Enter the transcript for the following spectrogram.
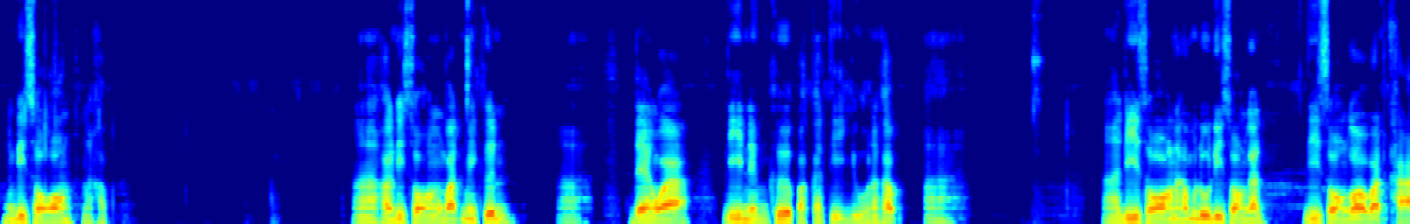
ครั้งที่สองนะครับ อ่า ครั้งที่สองวัดไม่ขึ้น อ่า แสดงว่า D หนึ่งคือปกติอยู่นะครับอ่าอ่า D สองนะครับมาดู D สองกัน D สองก็วัดขา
